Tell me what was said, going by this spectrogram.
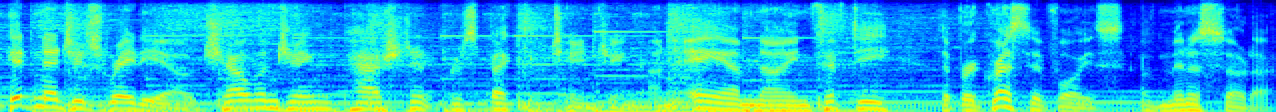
Hidden Edges Radio, challenging, passionate, perspective changing on AM 950, the progressive voice of Minnesota.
